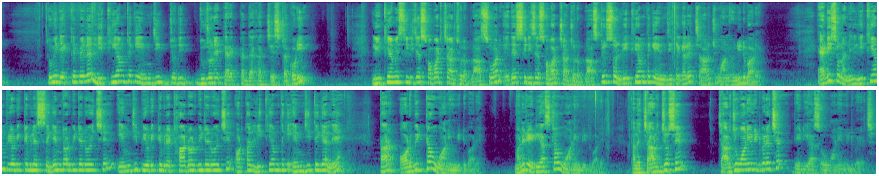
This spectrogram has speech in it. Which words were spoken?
তুমি দেখতে পেলে লিথিয়াম থেকে এমজি যদি দুজনের ক্যারেক্টার দেখার চেষ্টা করি লিথিয়ামের সিরিজের সবার চার্জ হলো প্লাস ওয়ান এদের সিরিজের সবার চার্জ হলো প্লাস টু সো লিথিয়াম থেকে এমজিতে গেলে চার্জ ওয়ান ইউনিট বাড়ে। অ্যাডিশনালি লিথিয়াম পিরিয়ডিক টেবিলের সেকেন্ড অরবিটে রয়েছে এমজি পিরিয়ডিক টেবিলের থার্ড অরবিটে রয়েছে, অর্থাৎ লিথিয়াম থেকে এমজিতে গেলে তার অরবিটটাও ওয়ান ইউনিট বাড়ে মানে রেডিয়াসটাও ওয়ান ইউনিট বাড়ে। তাহলে চার্জও সেম চার্জও ওয়ান ইউনিট বেড়েছে রেডিয়াসও ওয়ান ইউনিট বেড়েছে।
